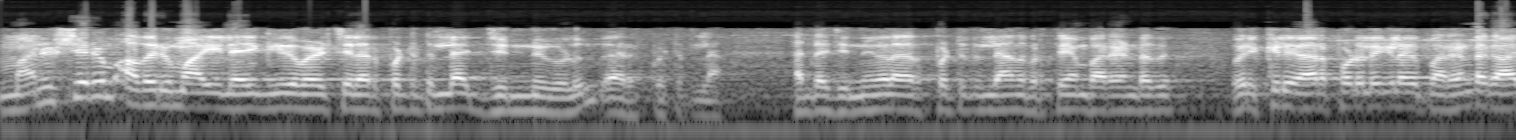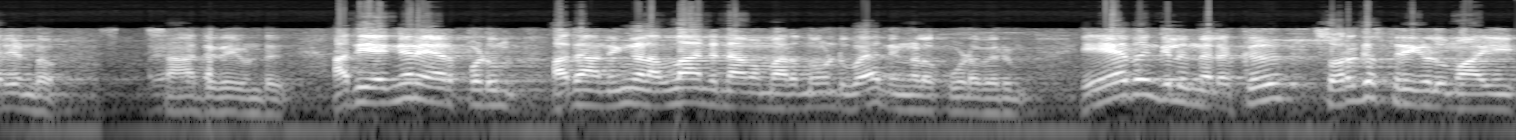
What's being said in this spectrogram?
മനുഷ്യരും അവരുമായി ലൈംഗിക വീഴ്ചയിൽ ഏർപ്പെട്ടിട്ടില്ല ജിന്നുകളും ഏർപ്പെട്ടിട്ടില്ല. എന്താ ജിന്നുകൾ ഏർപ്പെട്ടിട്ടില്ല എന്ന് പ്രത്യേകം പറയേണ്ടത്. ഒരിക്കലും ഏർപ്പെടില്ലെങ്കിൽ പറയേണ്ട കാര്യമുണ്ടോ? സാധ്യതയുണ്ട്. അത് എങ്ങനെ ഏർപ്പെടും? അതാ നിങ്ങൾ അള്ളാന്റെ നാമം മറന്നുകൊണ്ട് പോയാൽ നിങ്ങളെ കൂടെ വരും. ഏതെങ്കിലും നിലയ്ക്ക് സ്വർഗ സ്ത്രീകളുമായി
